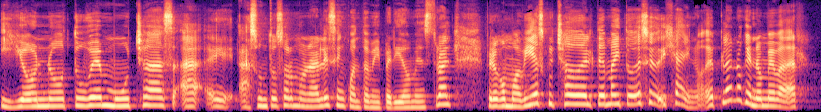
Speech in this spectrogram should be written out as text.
y yo no tuve muchos ah, eh, asuntos hormonales en cuanto a mi periodo menstrual, pero como había escuchado del tema y todo eso, dije, ay, no, de plano que no me va a dar.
